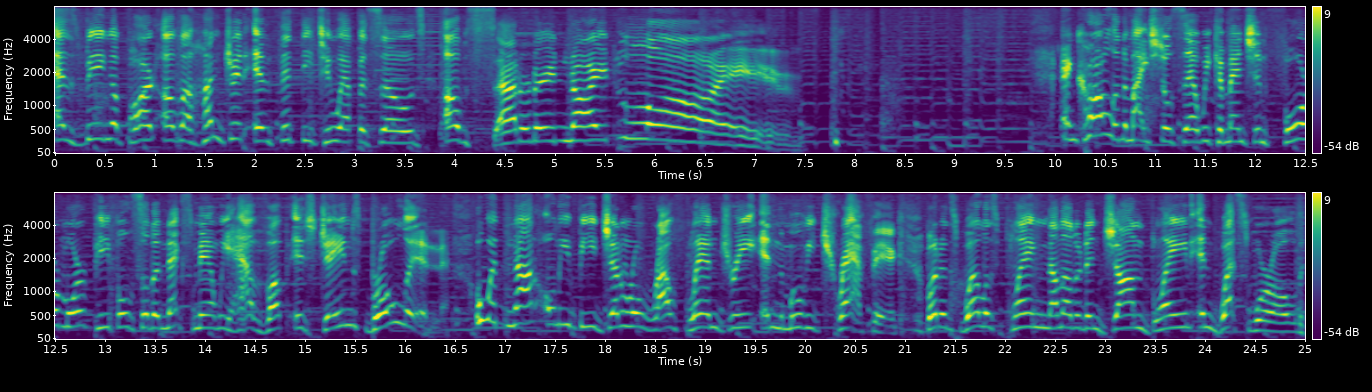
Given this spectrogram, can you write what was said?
as being a part of 152 episodes of Saturday Night Live. And Carl and the Maestro said we can mention four more people, so the next man we have up is James Brolin, who would not only be General Ralph Landry in the movie Traffic, but as well as playing none other than John Blaine in Westworld,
